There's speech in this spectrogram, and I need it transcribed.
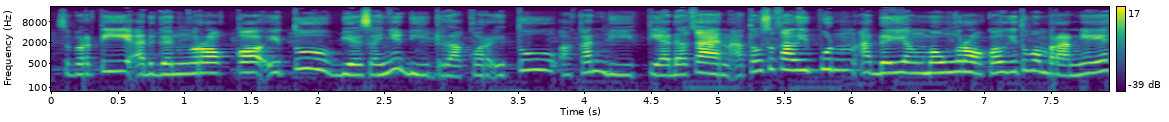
seperti adegan ngerokok itu biasanya di drakor itu akan ditiadakan. Atau sekalipun ada yang mau ngerokok gitu pemerannya ya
